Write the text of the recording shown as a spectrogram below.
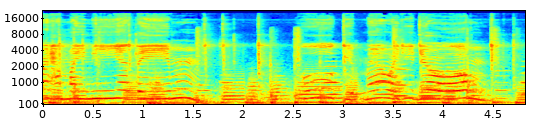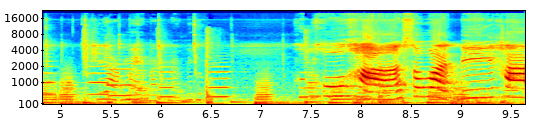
มาทำไมเนี่ยติมเออเก็บแม่ไว้ที่เดิม ที่ลากแม่มาทำไมไม่รู้คุณครูขาสวัสดีค่ะ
